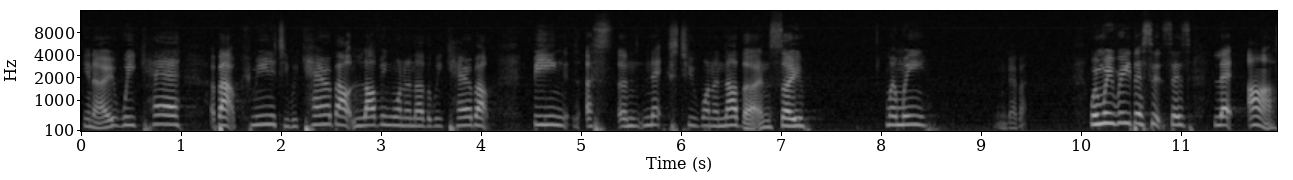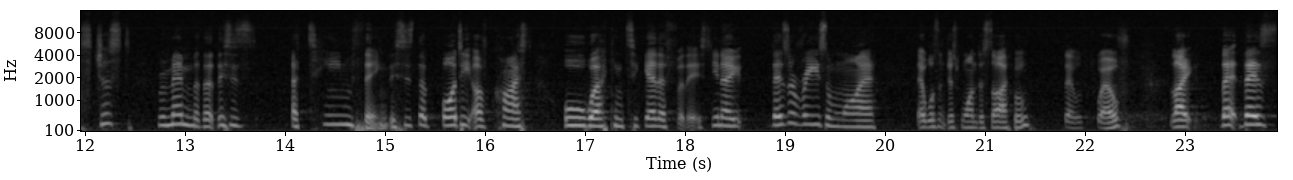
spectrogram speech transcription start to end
You know, we care about community. We care about loving one another. We care about being a, a next to one another. And so when we, go back. When we read this, it says, let us. Just remember that this is a team thing. This is the body of Christ all working together for this. You know, there's a reason why there wasn't just one disciple, there was 12. Like, there, there's,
